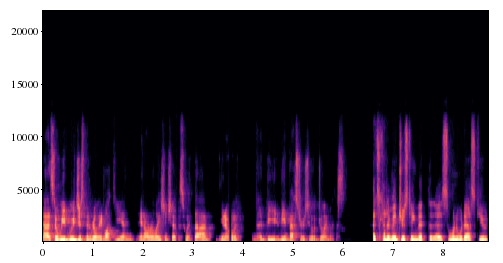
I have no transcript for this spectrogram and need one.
uh, so we we've just been really lucky in in our relationships with uh, you know with the the investors who have joined us that's kind of interesting that uh, someone would ask you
